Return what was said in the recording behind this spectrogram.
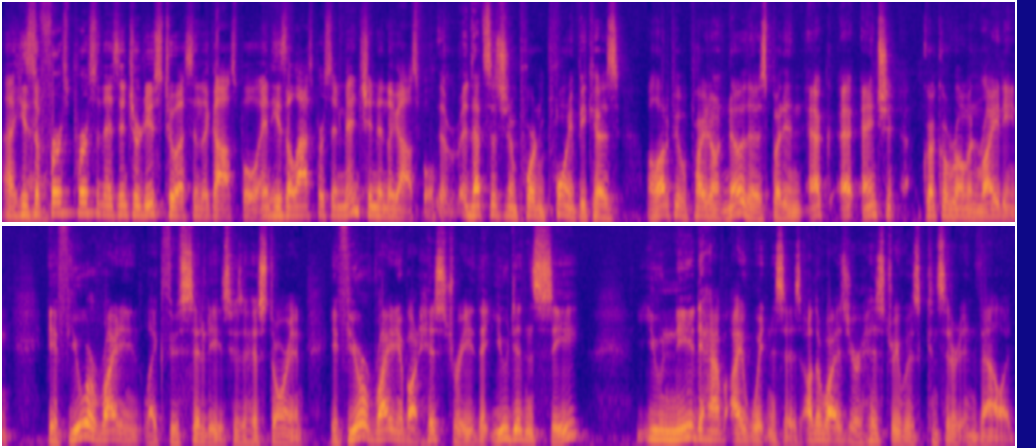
Uh, he's yeah. the first person that's introduced to us in the gospel, and he's the last person mentioned in the gospel. That's such an important point because a lot of people probably don't know this, but in ancient Greco Roman writing, if you were writing, like Thucydides, who's a historian, if you're writing about history that you didn't see, you need to have eyewitnesses. Otherwise, your history was considered invalid.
